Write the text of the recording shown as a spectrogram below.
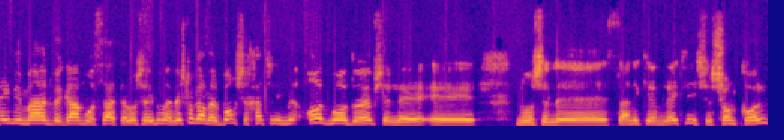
אימי מן וגם הוא עשה את הלא של אימי מן, ויש לו גם אלבום שאחד שאני מאוד מאוד אוהב של, אה, אה, נו, של אה, Sunny Came Lately, של שון קול,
